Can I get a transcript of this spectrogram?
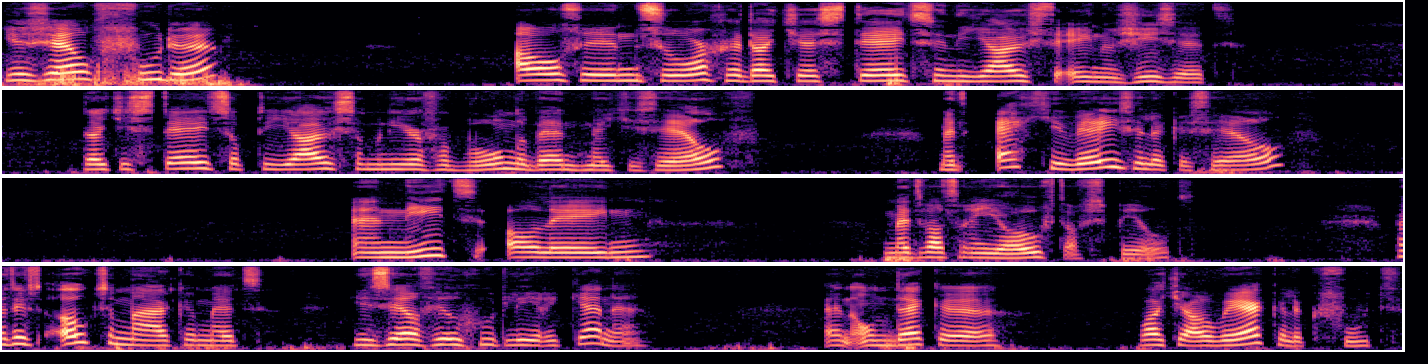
Jezelf voeden als in zorgen dat je steeds in de juiste energie zit. Dat je steeds op de juiste manier verbonden bent met jezelf. Met echt je wezenlijke zelf. En niet alleen met wat er in je hoofd afspeelt. Maar het heeft ook te maken met jezelf heel goed leren kennen. En ontdekken wat jou werkelijk voedt.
